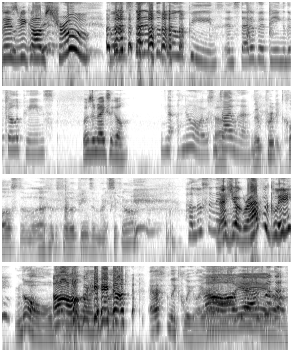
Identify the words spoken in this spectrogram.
this becomes true. But instead of the Philippines, instead of it being in the Philippines, It was in Mexico. no, no it was in Oh. Thailand. They're pretty close to uh, the Philippines and Mexico. Hallucinating. Not geographically. No. but Oh, like, okay. like, ethnically, like. Oh, okay, yeah, I, yeah, about yeah. To,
